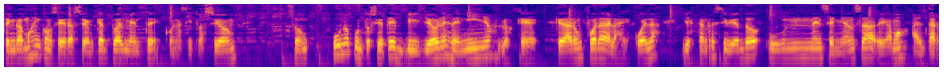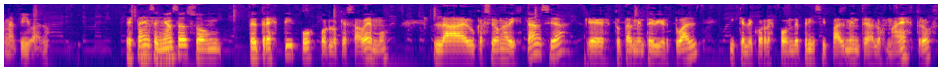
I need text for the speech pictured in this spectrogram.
Tengamos en consideración que actualmente con la situación son 1.7 billones de niños los que quedaron fuera de las escuelas y están recibiendo una enseñanza, digamos, alternativa. Estas enseñanzas son de tres tipos, por lo que sabemos. La educación a distancia, que es totalmente virtual y que le corresponde principalmente a los maestros,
